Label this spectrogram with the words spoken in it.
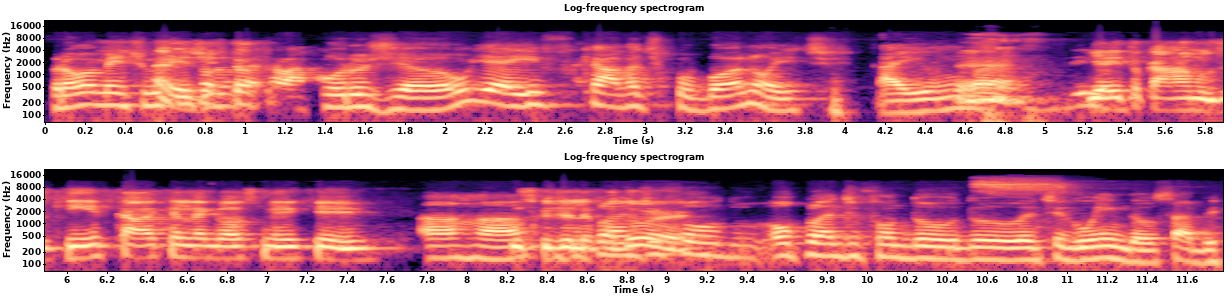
Provavelmente um É, a gente tá- lá, corujão, e aí ficava, tipo, boa noite. Aí um. É. E aí tocava a musiquinha e ficava aquele negócio meio que. Aham. Música de O plano elevador. fundo, ou plano de fundo do, do antigo Windows, sabe?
